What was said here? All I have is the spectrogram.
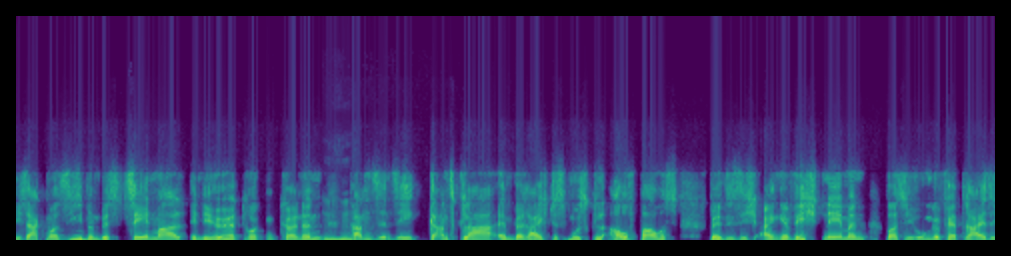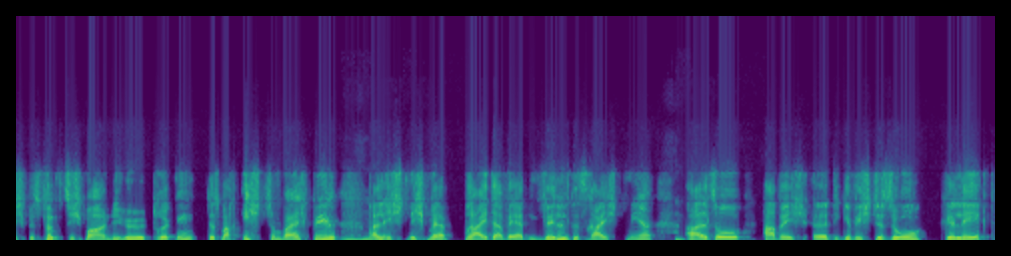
ich sag mal, sieben bis zehnmal in die Höhe drücken können, mhm. dann sind Sie ganz klar im Bereich des Muskelaufbaus. Wenn Sie sich ein Gewicht nehmen, was Sie ungefähr 30 bis 50 Mal in die Höhe drücken, das mache ich zum Beispiel, mhm. weil ich nicht mehr breiter werden will, das reicht mir. Mhm. Also habe ich äh, die Gewichte so gelegt,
